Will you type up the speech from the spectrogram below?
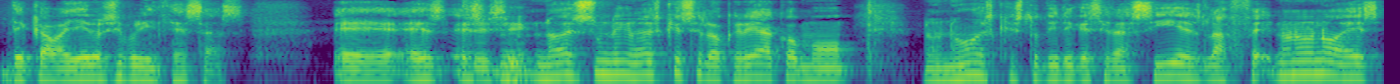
de caballeros y princesas. Eh, es, es- Sí, sí. No, es un- no es que se lo crea como, no, no, es que esto tiene que ser así, es la fe. No, no, no, es.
